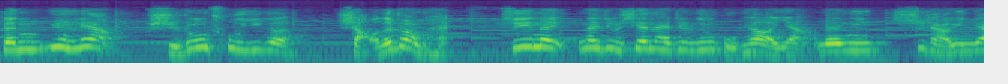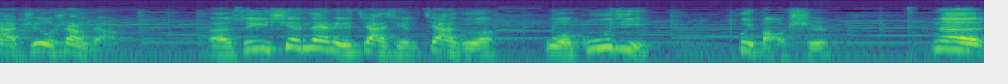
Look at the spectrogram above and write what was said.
跟运量始终处于一个少的状态，所以那那就现在就是跟股票一样，那你市场运价只有上涨，呃，所以现在这个价钱价格我估计会保持，那。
